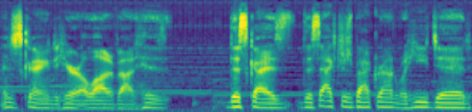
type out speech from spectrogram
and just getting to hear a lot about his this guy's this actor's background, what he did.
